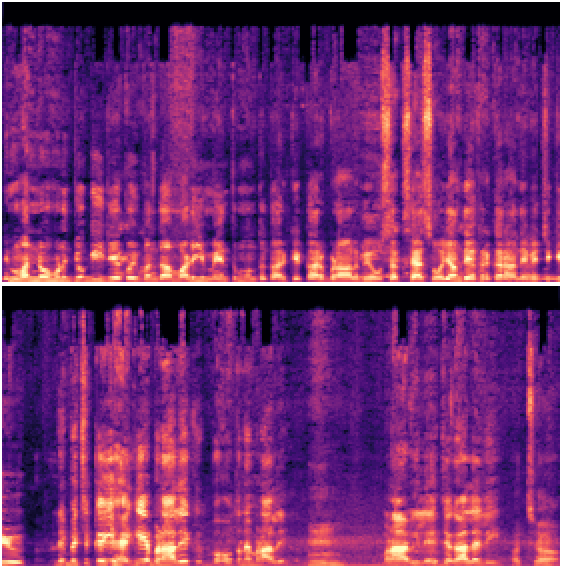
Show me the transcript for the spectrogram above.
ਨਹੀਂ ਮੰਨੋ ਹੁਣ ਜੋਗੀ ਜੇ ਕੋਈ ਬੰਦਾ ਮਾੜੀ ਮਿਹਨਤ ਮੁੰਤ ਕਰਕੇ ਘਰ ਬਣਾ ਲਵੇ ਉਹ ਸਕਸੈਸ ਹੋ ਜਾਂਦੇ ਆ ਫਿਰ ਘਰਾਂ ਦੇ ਵਿੱਚ ਕਿ ਨਹੀਂ ਵਿੱਚ ਕਈ ਹੈਗੇ ਆ ਬਣਾ ਲਏ ਬਹੁਤ ਨੇ ਬਣਾ ਲਏ। ਹੂੰ। ਬਣਾ ਵੀ ਲਏ ਜਗ੍ਹਾ ਲੈ ਲਈ। ਅੱਛਾ।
